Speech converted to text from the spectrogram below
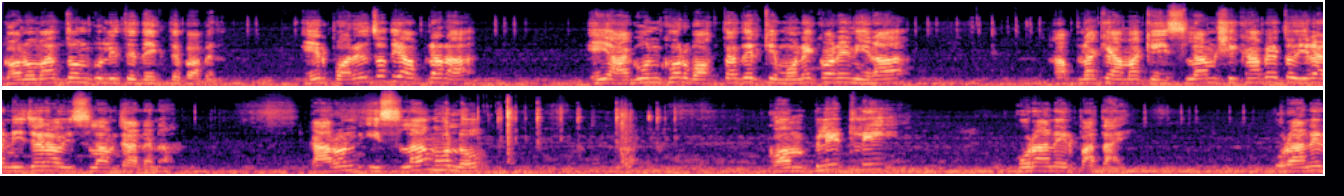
গণমাধ্যমগুলিতে দেখতে পাবেন। এরপরেও যদি আপনারা এই আগুনখোর বক্তাদেরকে মনে করেন, এরা আপনাকে আমাকে ইসলাম শিখাবে, তো এরা নিজেরাও ইসলাম জানে না। কারণ ইসলাম হলো কমপ্লিটলি কোরআনের পাতায়। কোরআনের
